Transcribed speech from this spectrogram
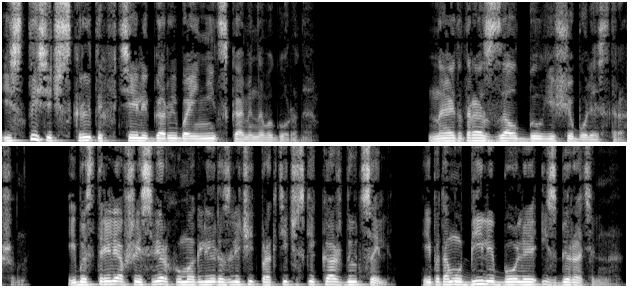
из тысяч скрытых в теле горы бойниц каменного города. На этот раз залп был еще более страшен, ибо стрелявшие сверху могли различить практически каждую цель, и потому били более избирательно.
